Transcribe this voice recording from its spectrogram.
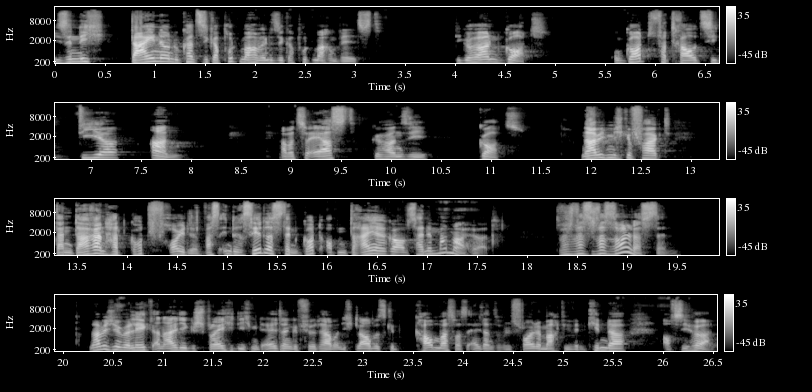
Die sind nicht deine und du kannst sie kaputt machen, wenn du sie kaputt machen willst. Die gehören Gott. Und Gott vertraut sie dir an. Aber zuerst gehören sie Gott. Und da habe ich mich gefragt, dann daran hat Gott Freude. Was interessiert das denn Gott, ob ein Dreijähriger auf seine Mama hört? Was, was, was soll das denn? Und habe ich mir überlegt an all die Gespräche, die ich mit Eltern geführt habe, und ich glaube, es gibt kaum was, was Eltern so viel Freude macht, wie wenn Kinder auf sie hören.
